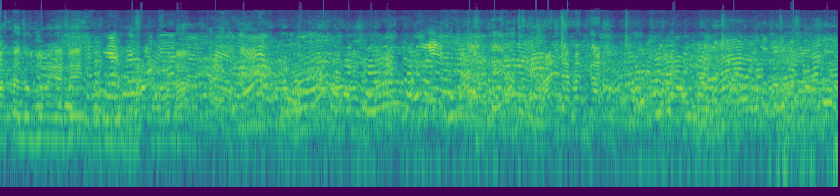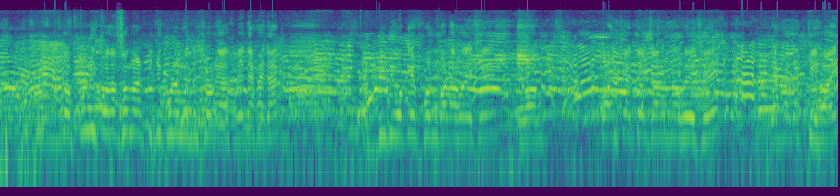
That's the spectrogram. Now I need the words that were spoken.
রাস্তায় লোক জমে গেছে। হ্যাঁ আসবে, দেখা যাক। বিডিওকে ফোন করা হয়েছে এবং পঞ্চায়েতেও জানানো হয়েছে। দেখা যাক কি হয়।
